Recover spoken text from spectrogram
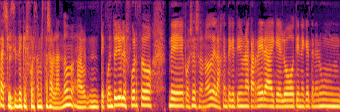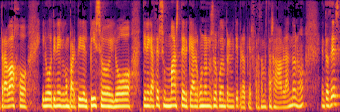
O sea, ¿qué- ¿de qué esfuerzo me estás hablando? Ah, Te cuento yo el esfuerzo de, pues eso, ¿no? De la gente que tiene una carrera y que luego tiene que tener un trabajo y luego tiene que compartir el piso y luego tiene que hacerse un máster que algunos no se lo pueden permitir, pero ¿qué esfuerzo me estás hablando, no? Entonces,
